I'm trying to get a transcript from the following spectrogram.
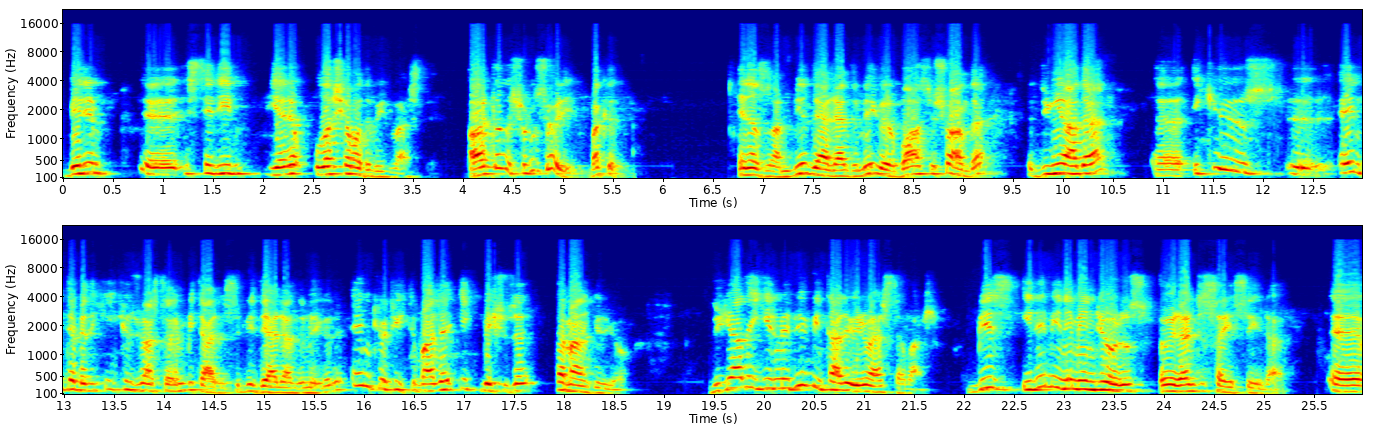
benim e, istediğim yere ulaşamadı bir üniversite. Artı da şunu söyleyeyim. Bakın en azından bir değerlendirmeye göre Boğaziçi şu anda dünyada 200 ee, e, en tepedeki 200 üniversitelerin bir tanesi bir değerlendirmeye göre en kötü ihtimalle ilk 500'e hemen giriyor. Dünyada 21 bin tane üniversite var. Biz ilim ilim indiyoruz öğrenci sayısıyla. Ee,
